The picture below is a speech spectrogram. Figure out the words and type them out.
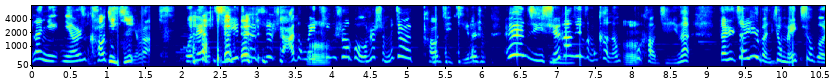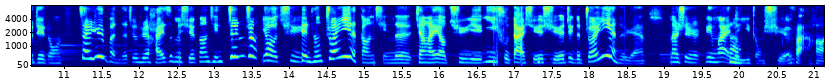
那你你儿子考几级了？我连级这个是啥都没听说过。我说什么叫考几级了？什么？哎，你学钢琴怎么可能不考级呢？但是在日本就没听过这种。在日本的就是孩子们学钢琴，真正要去变成专业钢琴的，将来要去艺术大学学这个专业的人，那是另外的一种学法哈。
